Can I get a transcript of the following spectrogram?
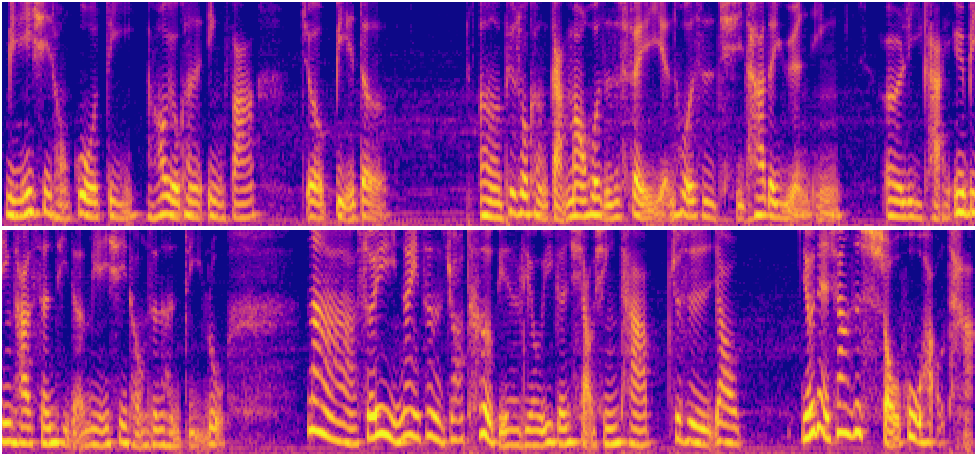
免疫系统过低，然后有可能引发就别的，呃，譬如说可能感冒或者是肺炎或者是其他的原因而离开，因为毕竟他身体的免疫系统真的很低落。那所以那一阵子就要特别留意跟小心他，就是要有点像是守护好他。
